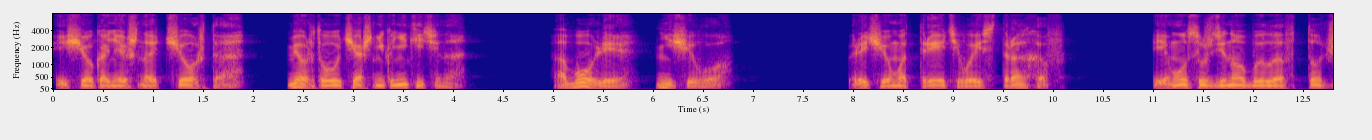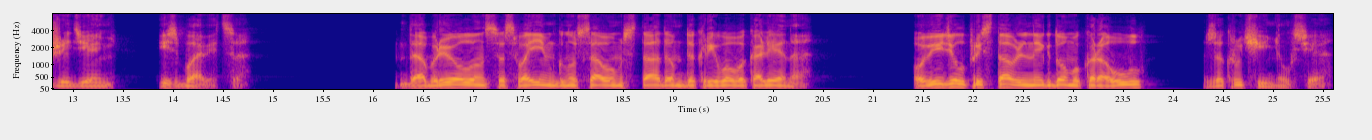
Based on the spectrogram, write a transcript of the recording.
Еще, конечно, черта, мертвого чашника Никитина. А более ничего. Причем от третьего из страхов ему суждено было в тот же день избавиться. Добрел он со своим гнусавым стадом до кривого колена — увидел приставленный к дому караул, закручинился.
